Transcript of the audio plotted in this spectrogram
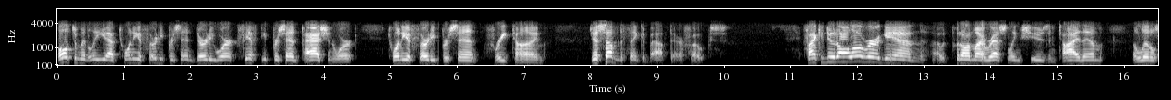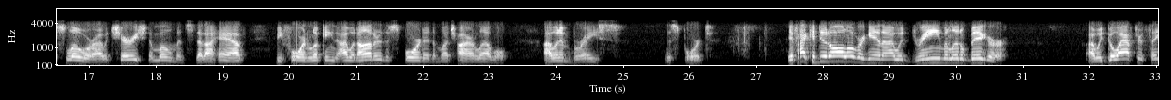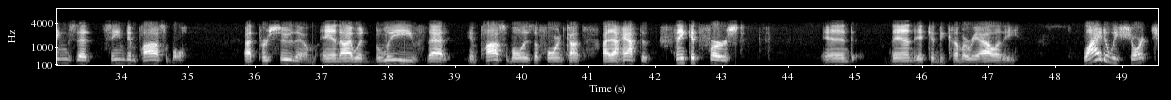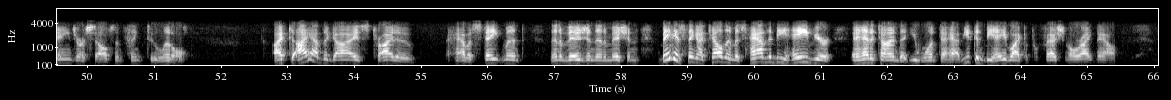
ultimately you have 20 or 30% dirty work, 50% passion work, 20 or 30% free time. Just something to think about there, folks. If I could do it all over again, I would put on my wrestling shoes and tie them a little slower. I would cherish the moments that I have before and looking. I would honor the sport at a much higher level. I would embrace the sport. If I could do it all over again, I would dream a little bigger. I would go after things that seemed impossible. I'd pursue them, and I would believe that impossible is a foreign con. I have to think it first, and then it can become a reality. Why do we shortchange ourselves and think too little? I, I have the guys try to have a statement, then a vision, then a mission. Biggest thing I tell them is have the behavior ahead of time that you want to have. You can behave like a professional right now.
